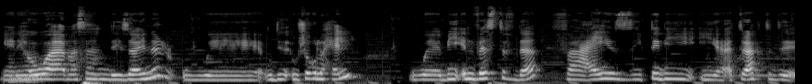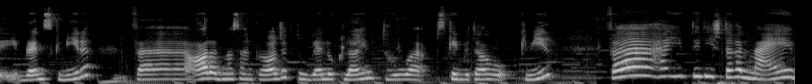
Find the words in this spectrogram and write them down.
يعني. هو مثلا designer و... وشغله حلو وب invest في ده فعايز يبتدي ي attract brands كبيرة. فعرض مثلا project وجاله client هو ال scale بتاعه كبير. فهيبتدي يشتغل معاه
